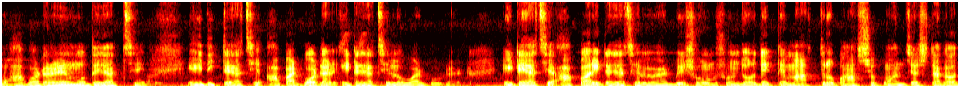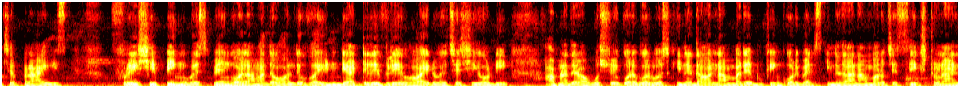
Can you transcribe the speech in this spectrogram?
মহা বর্ডারের মধ্যে যাচ্ছে। এই দিকটা যাচ্ছে আপার বর্ডার এটা যাচ্ছে লোয়ার বর্ডার এটা যাচ্ছে আপার এটা যাচ্ছে লোয়ার ভীষণ সুন্দর দেখতে, মাত্র পাঁচশো পঞ্চাশ টাকা হচ্ছে price free shipping West Bengal আমাদের অল ওভার ইন্ডিয়ার ডেলিভারি হয়, রয়েছে সিওডি আপনাদের অবশ্যই করে বলব স্ক্রিনে দেওয়া নাম্বারে বুকিং করবেন। স্ক্রিনে দেওয়া নাম্বার হচ্ছে six two nine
